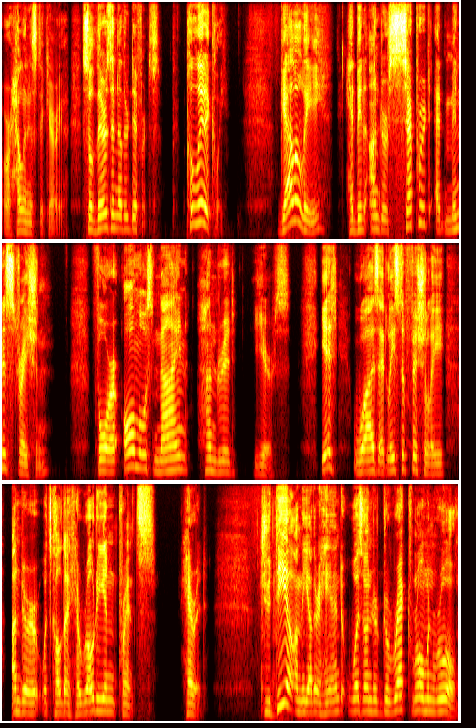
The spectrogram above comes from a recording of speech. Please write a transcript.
or Hellenistic area. So there's another difference. Politically, Galilee had been under separate administration for almost 900 years. It was, at least officially, under what's called a Herodian prince, Herod. Judea, on the other hand, was under direct Roman rule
